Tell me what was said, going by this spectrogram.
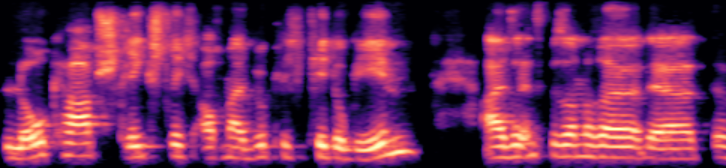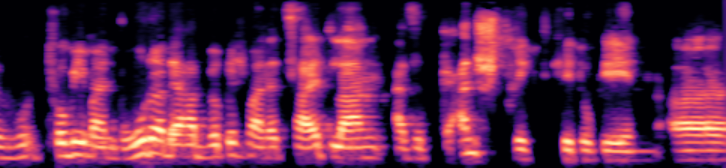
Low Carb, Schrägstrich auch mal wirklich ketogen. Also insbesondere der, der, Tobi, mein Bruder, der hat wirklich mal eine Zeit lang, also ganz strikt ketogen äh,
